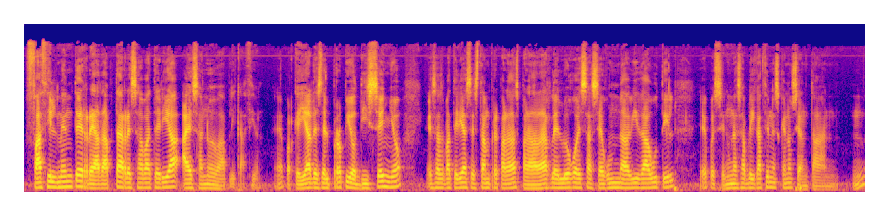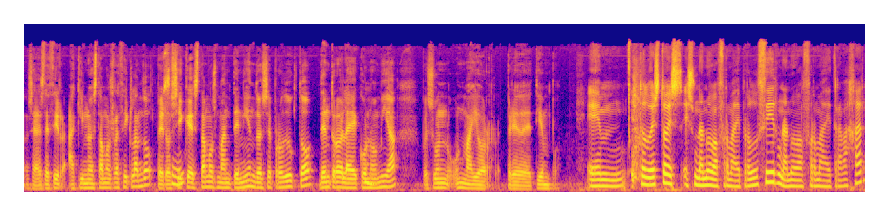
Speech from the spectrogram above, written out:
fácilmente readaptar esa batería a esa nueva aplicación. Porque ya desde el propio diseño esas baterías están preparadas para darle luego esa segunda vida útil pues en unas aplicaciones que no sean tan... O sea, es decir, aquí no estamos reciclando, pero sí, que estamos manteniendo ese producto dentro de la economía pues un, mayor periodo de tiempo. Em, todo esto es, una nueva forma de producir, una nueva forma de trabajar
